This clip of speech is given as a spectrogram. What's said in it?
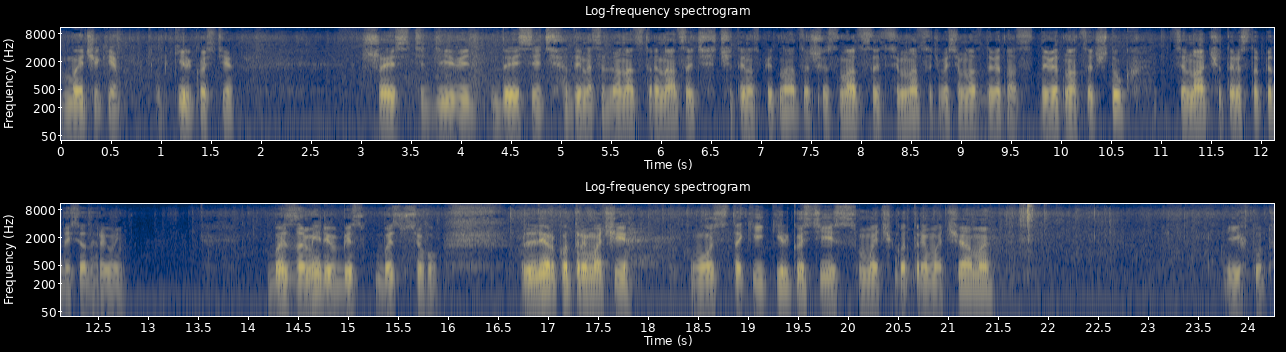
Мечики в кількості 6, 9, 10, 11, 12, 13, 14, 15, 16, 17, 18, 19. 19 штук. Ціна 450 гривень. Без замірів, без, без всього. Леркотримачі. Ось такі кількості з мечкотримачами. Їх тут,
